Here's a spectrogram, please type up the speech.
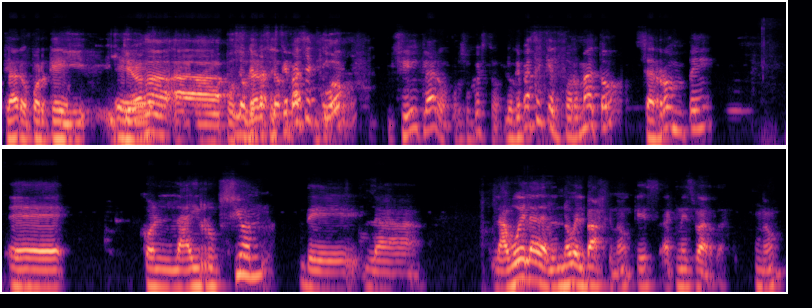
claro, porque... ¿Y, y que eh, van a, a postular lo que- a lo que pasa es festival? Sí, claro, por supuesto. Lo que pasa es que el formato se rompe eh, con la irrupción de la, la abuela del Nobel Bach, ¿no? Que es Agnes Barda, ¿no?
